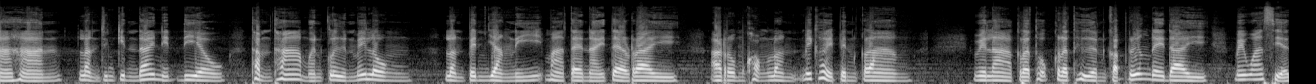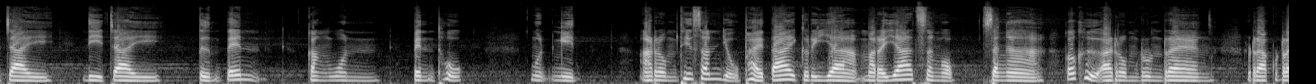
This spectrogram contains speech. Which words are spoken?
อาหารหล่อนจึงกินได้นิดเดียวทำท่าเหมือนกลืนไม่ลง หล่อนเป็นอย่างนี้มาแต่ไหนแต่ไร อารมณ์ของหล่อนไม่เคยเป็นกลาง เวลากระทบกระเทือนกับเรื่องใด ๆ ไม่ว่าเสียใจ ดีใจ ตื่นเต้น กังวล เป็นทุกข์หงุดหงิด อารมณ์ที่ซ่อนอยู่ภายใต้กริยามารยาทสงบ สง่า ก็คืออารมณ์รุนแรง รักแร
